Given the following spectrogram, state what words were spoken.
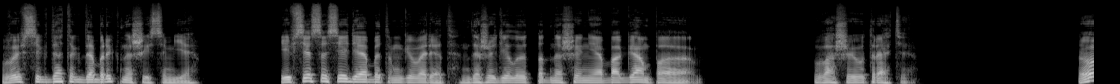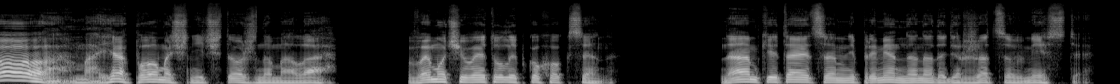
Вы всегда так добры к нашей семье. И все соседи об этом говорят, даже делают подношения богам по вашей утрате. «О, моя помощь ничтожно мала», — вымучивает улыбку Хоксен. «Нам, китайцам, непременно надо держаться вместе.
